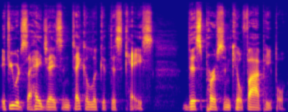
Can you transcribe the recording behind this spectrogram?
if you were to say, hey, Jason, take a look at this case, this person killed five people.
